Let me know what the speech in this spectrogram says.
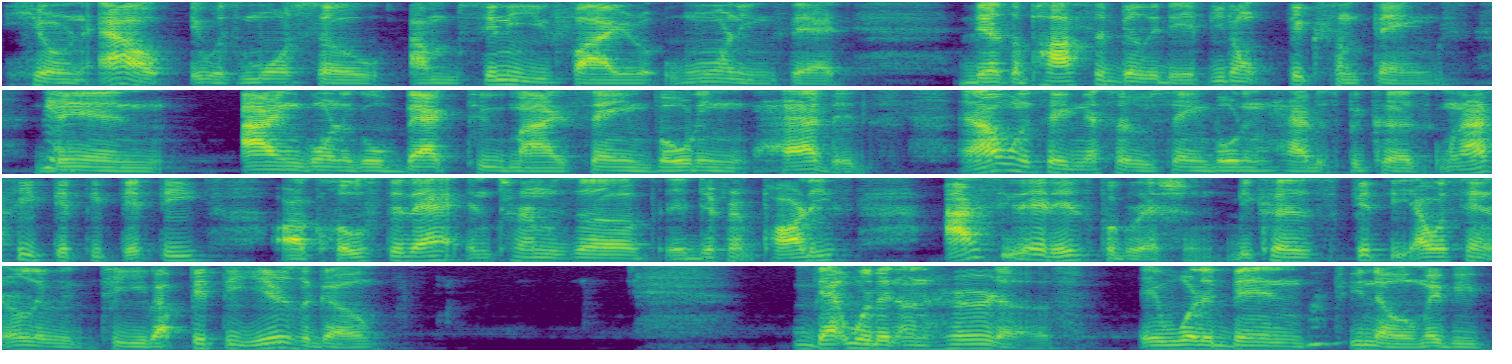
here on out. It was more so, I'm sending you fire warnings that there's a possibility if you don't fix some things, yeah. then I'm going to go back to my same voting habits and I wouldn't say necessarily the same voting habits because when I see 50 50 or close to that in terms of the different parties, I see that is progression because 50, I was saying earlier to you about 50 years ago, that would have been unheard of. It would have been, you know, maybe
